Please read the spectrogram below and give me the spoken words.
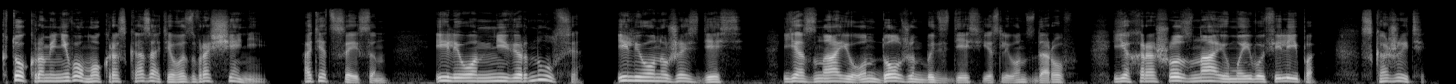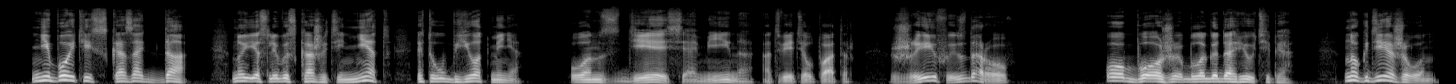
Кто, кроме него, мог рассказать о возвращении? Отец Сейсон, или он не вернулся, или он уже здесь. Я знаю, он должен быть здесь, если он здоров. Я хорошо знаю моего Филиппа. Скажите, не бойтесь сказать «да», но если вы скажете «нет», это убьет меня». «Он здесь, Амина», — ответил Патер жив и здоров. О, Боже, благодарю тебя! Но где же он?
